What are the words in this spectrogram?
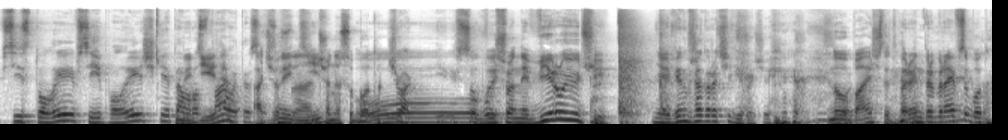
всі столи, всі полички, там Неділя? розставити все. А чого не субота? Чувак, і ви що, не віруючі? Ні, він вже, до речі, віруючий. Ну, бачите, тепер він прибирає в суботу.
